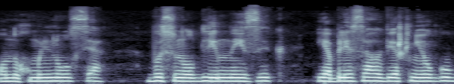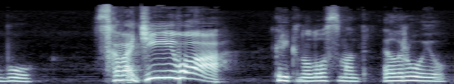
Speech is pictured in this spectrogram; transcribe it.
Он ухмыльнулся, высунул длинный язык и облизал верхнюю губу. «Схвати его!» — крикнул Осмонд Элрою.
